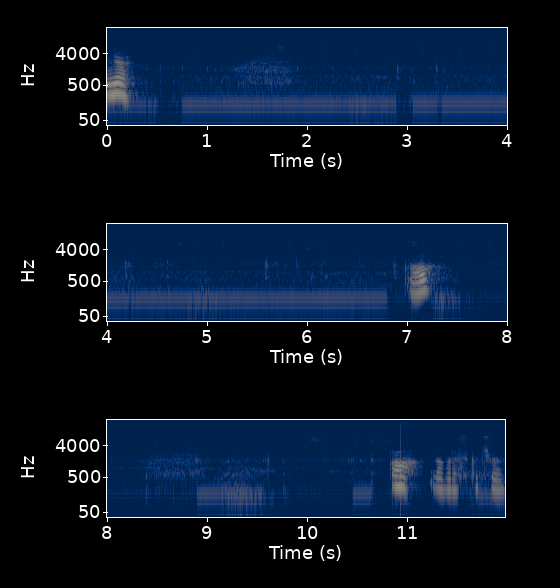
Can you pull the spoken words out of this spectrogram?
Nie. O. O, dobra, skoczyłem.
